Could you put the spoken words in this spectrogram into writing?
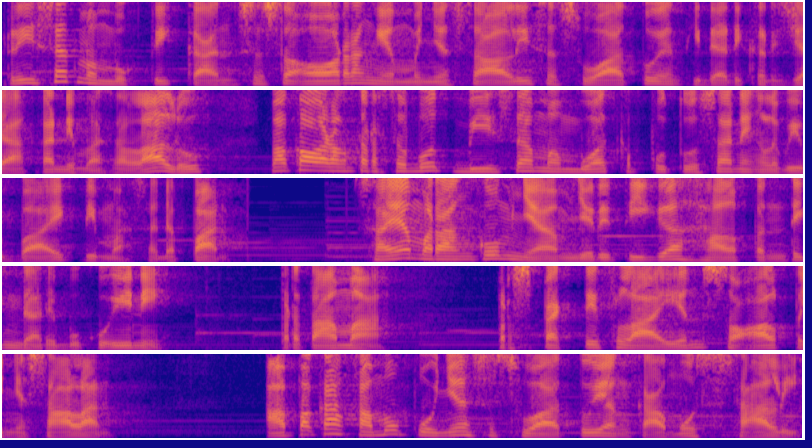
riset membuktikan seseorang yang menyesali sesuatu yang tidak dikerjakan di masa lalu maka orang tersebut bisa membuat keputusan yang lebih baik di masa depan. Saya merangkumnya menjadi tiga hal penting dari buku ini. Pertama, perspektif lain soal penyesalan. Apakah kamu punya sesuatu yang kamu sesali?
